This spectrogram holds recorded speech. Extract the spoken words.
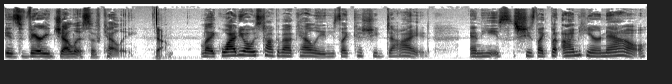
is very jealous of Kelly. yeah. Like, why do you always talk about Kelly? And he's like, "Cause she died." And he's she's like, "But I'm here now."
